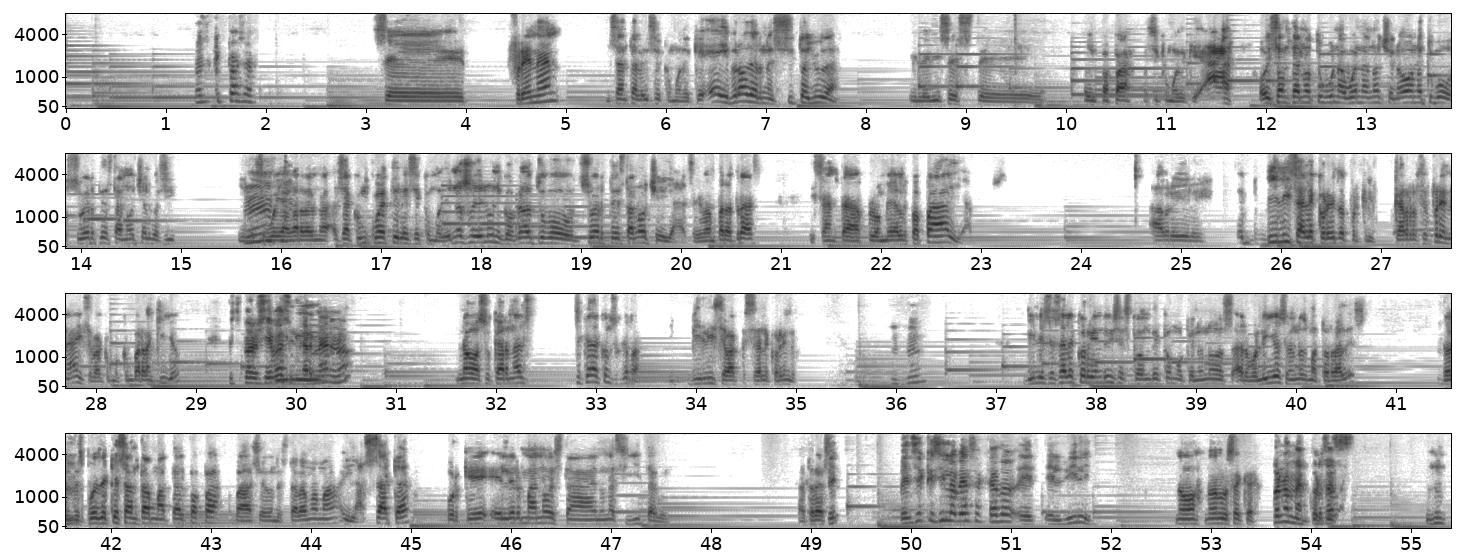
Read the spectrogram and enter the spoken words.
no sé qué pasa. se frenan y Santa le dice como de que, hey, brother, necesito ayuda. Y le dice este, el papá, así como de que, ah, hoy Santa no tuvo una buena noche, no, no tuvo suerte esta noche, algo así. Y no se voy a agarrar una, saca un cohete y le dice como de, no soy el único que no tuvo suerte esta noche, y ya se van para atrás. Y Santa plomea al papá y ya, pues, abre, Billy sale corriendo porque el carro se frena y se va como con barranquillo. Pues pero se lleva su carnal, ¿no? No, su carnal se queda con su jefa. Y Billy se va, se sale corriendo. Billy se sale corriendo y se esconde como que en unos arbolillos, en unos matorrales. Entonces, después de que Santa mata al papá, va hacia donde está la mamá y la saca porque el hermano está en una sillita, güey. Atrás. Sí. Pensé que sí lo había sacado el, el Billy. No, no lo saca. Bueno, me acordaba. Entonces.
